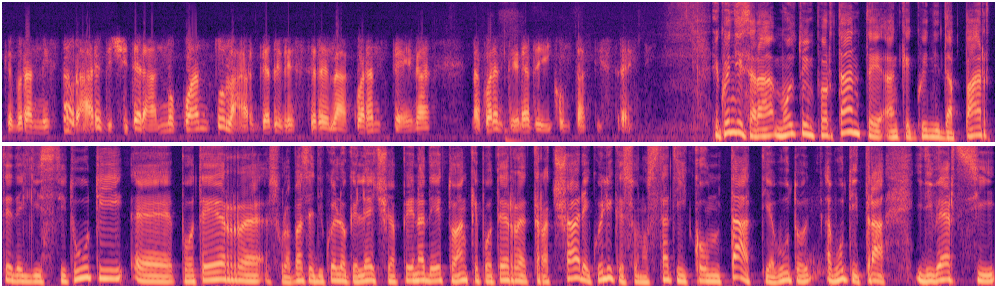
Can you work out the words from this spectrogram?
che vorranno instaurare, decideranno quanto larga deve essere la quarantena, la quarantena dei contatti stretti. E quindi sarà molto importante anche da parte degli istituti eh, poter, sulla base di quello che lei ci ha appena detto, anche poter tracciare quelli che sono stati i contatti avuto, avuti tra i diversi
